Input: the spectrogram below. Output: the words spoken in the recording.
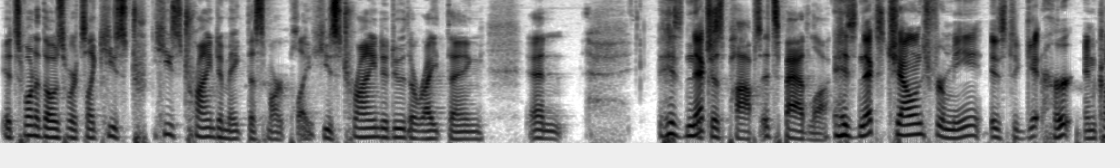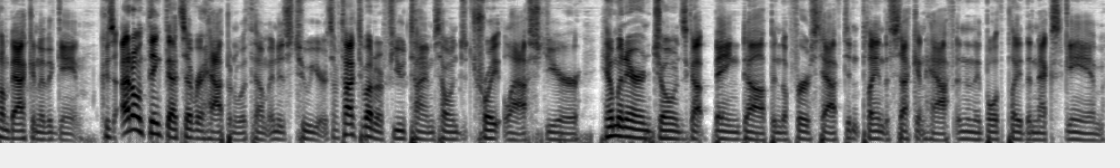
it's one of those where it's like he's tr- he's trying to make the smart play. He's trying to do the right thing, and His it next just pops. It's bad luck. his next challenge for me is to get hurt and come back into the game because I don't think that's ever happened with him in his two years. I've talked about it a few times how in Detroit last year, him and Aaron Jones got banged up in the first half, didn't play in the second half, and then they both played the next game.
